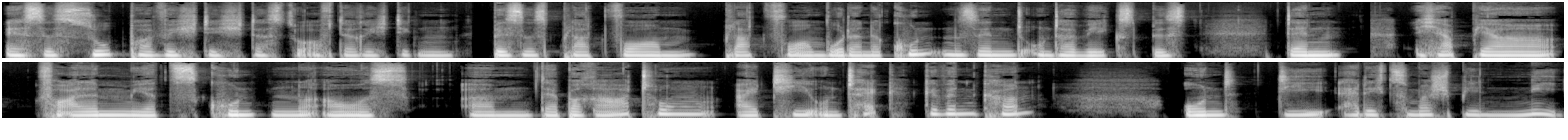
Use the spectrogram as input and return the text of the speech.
ist es super wichtig, dass du auf der richtigen Business-Plattform, Plattform, wo deine Kunden sind, unterwegs bist. Denn ich habe ja vor allem jetzt Kunden aus ähm, der Beratung, IT und Tech gewinnen können. Und die hätte ich zum Beispiel nie,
